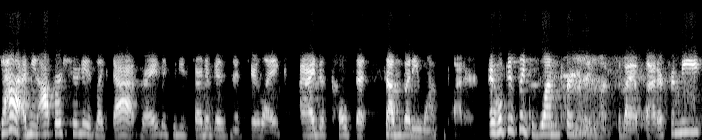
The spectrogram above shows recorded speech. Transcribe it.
yeah, I mean, opportunities like that, right? Like when you start a business, you're like, I just hope that somebody wants a platter. I hope just like one person wants to buy a platter from me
